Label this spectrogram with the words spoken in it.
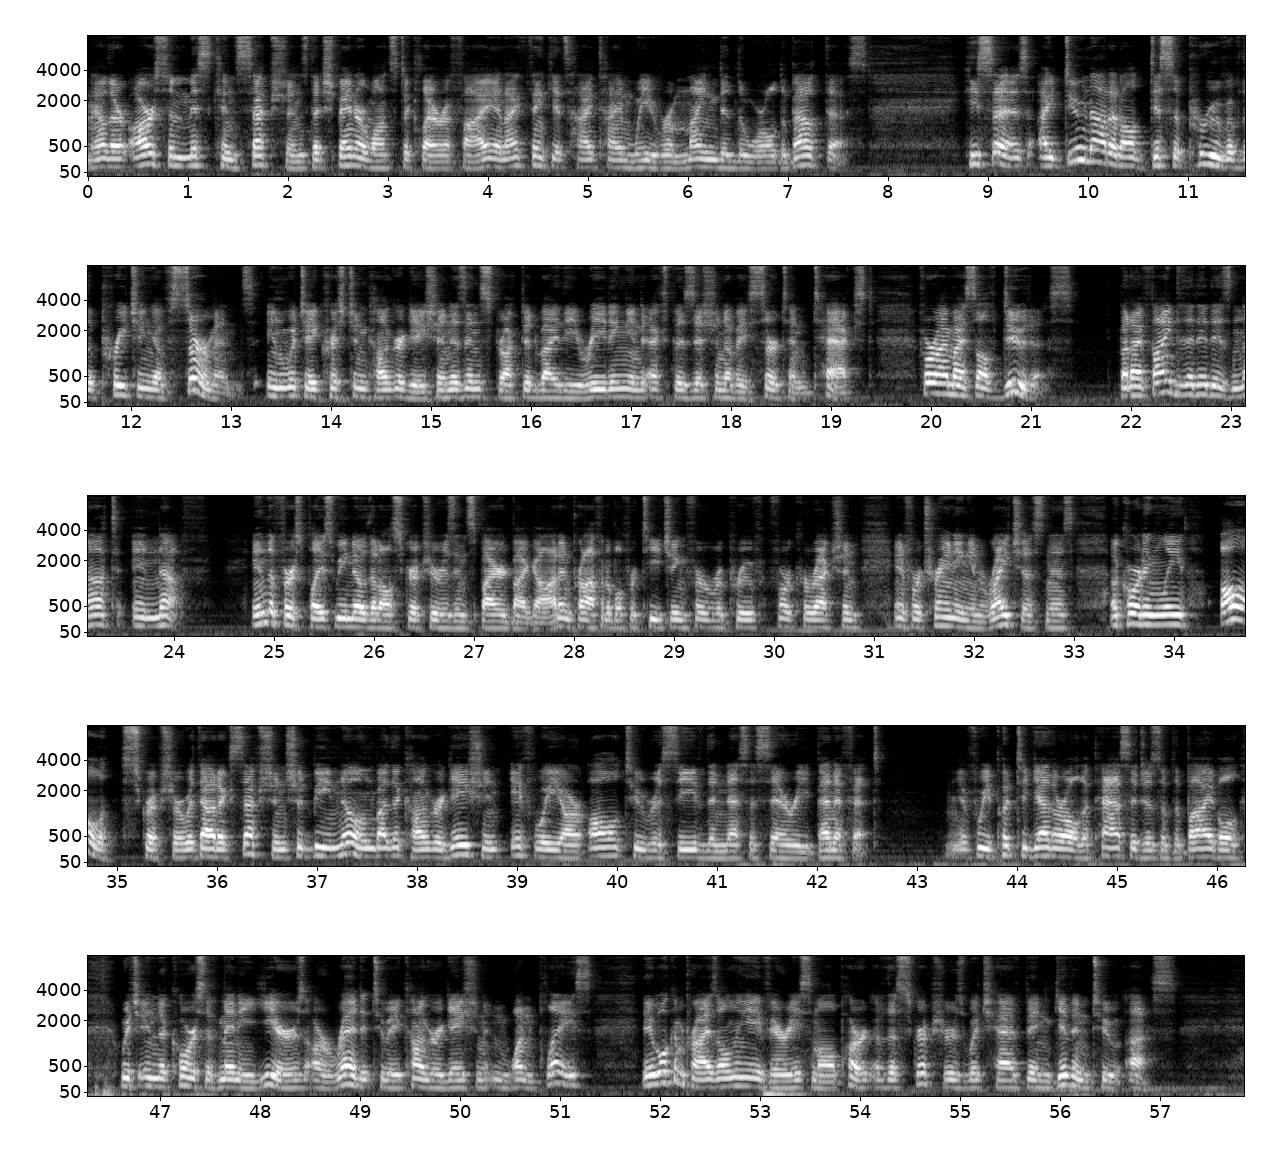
Now, there are some misconceptions that Spener wants to clarify, and I think it's high time we reminded the world about this. He says, I do not at all disapprove of the preaching of sermons, in which a Christian congregation is instructed by the reading and exposition of a certain text, for I myself do this. But I find that it is not enough. In the first place, we know that all Scripture is inspired by God and profitable for teaching, for reproof, for correction, and for training in righteousness. Accordingly, all Scripture, without exception, should be known by the congregation if we are all to receive the necessary benefit. If we put together all the passages of the Bible, which in the course of many years are read to a congregation in one place, they will comprise only a very small part of the scriptures which have been given to us.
